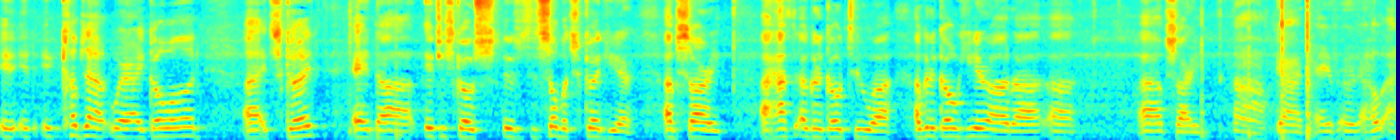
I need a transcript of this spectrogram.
It, it, it comes out where I go on. Uh, it's good, and uh, it just goes. There's so much good here. I'm sorry. I have to. I'm gonna go to. Uh, I'm gonna go here on. Uh, uh, I'm sorry. Oh God! I, I hope I,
